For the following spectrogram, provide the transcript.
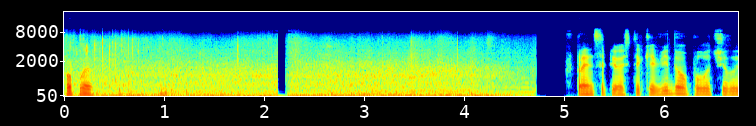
Поплив. В принципі, ось таке відео вийшло.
